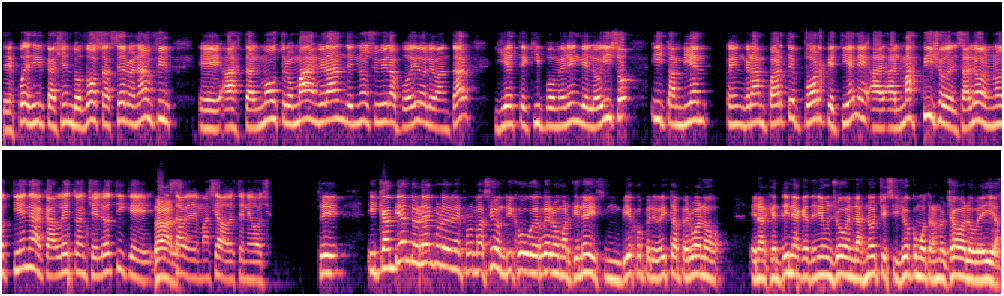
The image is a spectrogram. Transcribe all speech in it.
después de ir cayendo 2 a 0 en Anfield, eh, hasta el monstruo más grande no se hubiera podido levantar y este equipo merengue lo hizo y también en gran parte porque tiene al más pillo del salón, ¿no? Tiene a Carleto Ancelotti que, sabe demasiado de este negocio. Sí, y cambiando el ángulo de la información, dijo Guerrero Martínez, un viejo periodista peruano en Argentina que tenía un show en las noches y yo como trasnochaba lo veía.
